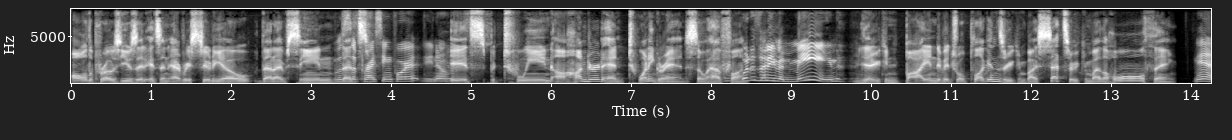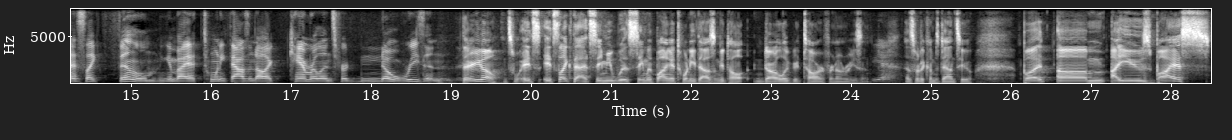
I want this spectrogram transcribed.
all the pros use it. It's in every studio that I've seen. What's that's the pricing for it? You know? it's between a hundred and twenty grand. So have fun. what does that even mean? Either you can buy individual plugins, or you can buy sets, or you can buy the whole thing. Man, it's like film. You can buy a twenty thousand dollar camera lens for no reason. There you go. It's it's it's like that. Same you with same with buying a twenty thousand dollar guitar for no reason. Yeah. that's what it comes down to. But um, I use Bias.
